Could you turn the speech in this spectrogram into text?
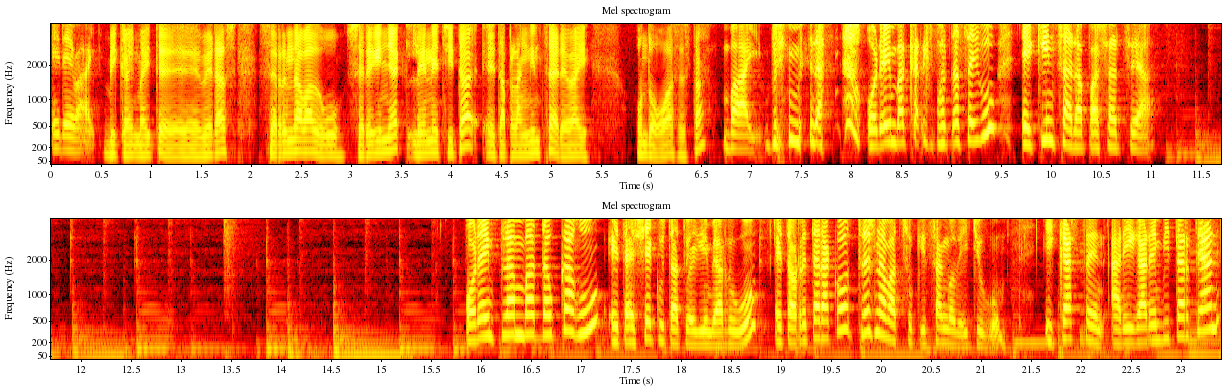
ere bai. Bikain maite, e, beraz, zerrenda badugu, zereginak lehen etxita eta plangintza ere bai. Ondo goaz, ezta? Bai, primera, orain bakarrik falta zaigu, ekintzara pasatzea. Orain plan bat daukagu eta esekutatu egin behar dugu, eta horretarako tresna batzuk izango ditugu. Ikasten ari garen bitartean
